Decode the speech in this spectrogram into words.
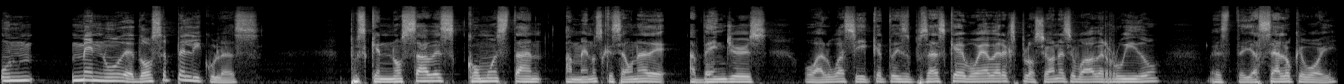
un menú de 12 películas, pues que no sabes cómo están, a menos que sea una de Avengers o algo así, que tú dices, pues sabes que voy a ver explosiones y voy a ver ruido, este, ya sea lo que voy.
